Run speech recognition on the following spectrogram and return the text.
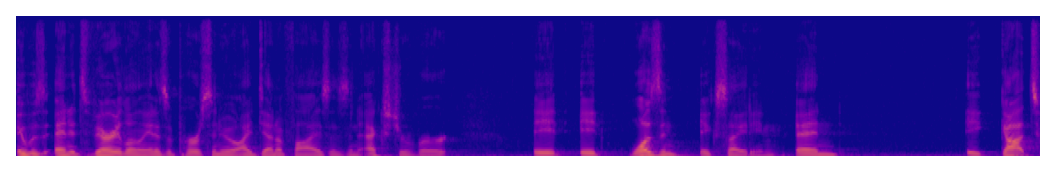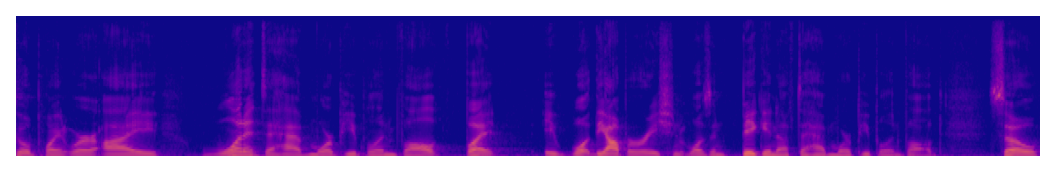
It was, and it's very lonely. And as a person who identifies as an extrovert, it it wasn't exciting, and it got to a point where I wanted to have more people involved, but it what the operation wasn't big enough to have more people involved. So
